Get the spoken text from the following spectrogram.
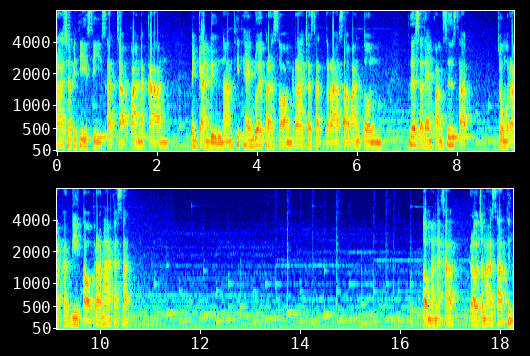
ราชพิธีสีสัจจปานการ เป็นการดื่มน้ำที่แทงด้วยพระสอนราชสัตราสาบานตน เพื่อแสดงความซื่อสัตย์จงรักภักดีต่อพระมหากษัตริย์ ต่อมานะครับ เราจะมาทราบถึง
